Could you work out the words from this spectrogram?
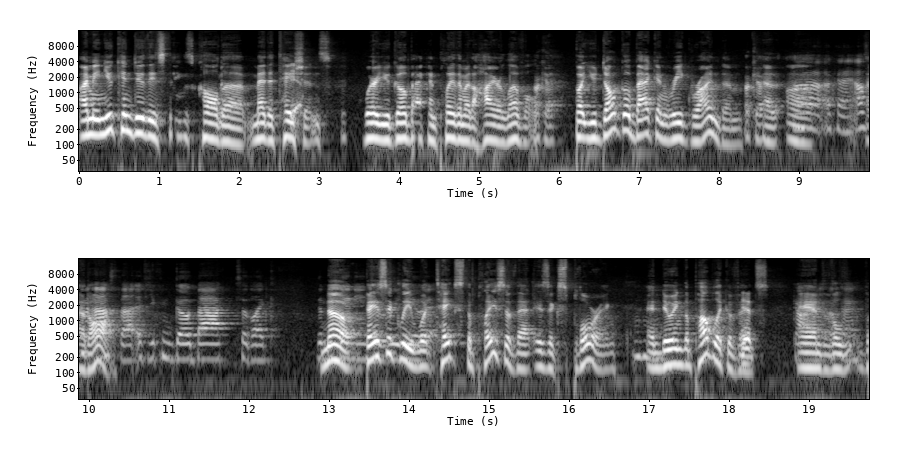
I mean, you can do these things called uh, meditations where you go back and play them at a higher level. Okay. But you don't go back and regrind them. Okay. At, uh, Uh, okay, I was gonna ask that if you can go back to like the no, basically, what it. takes the place of that is exploring and doing the public events Got and it, the, okay. the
